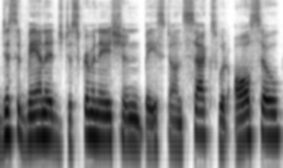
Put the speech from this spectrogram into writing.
disadvantage, discrimination based on sex would also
